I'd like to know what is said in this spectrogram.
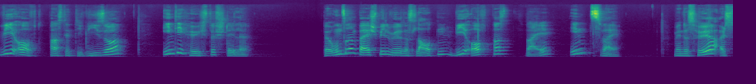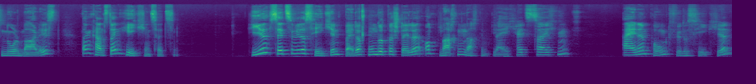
wie oft passt der Divisor in die höchste Stelle. Bei unserem Beispiel würde das lauten, wie oft passt 2 in 2. Wenn das höher als 0 mal ist, dann kannst du ein Häkchen setzen. Hier setzen wir das Häkchen bei der 100er Stelle und machen nach dem Gleichheitszeichen einen Punkt für das Häkchen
